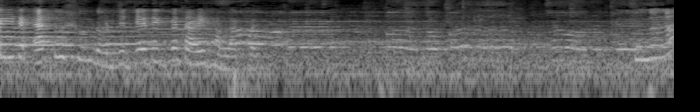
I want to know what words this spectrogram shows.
শাড়িটা এত সুন্দর যে যে দেখবে তারই ভালো লাগবে। সুন্দর না?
